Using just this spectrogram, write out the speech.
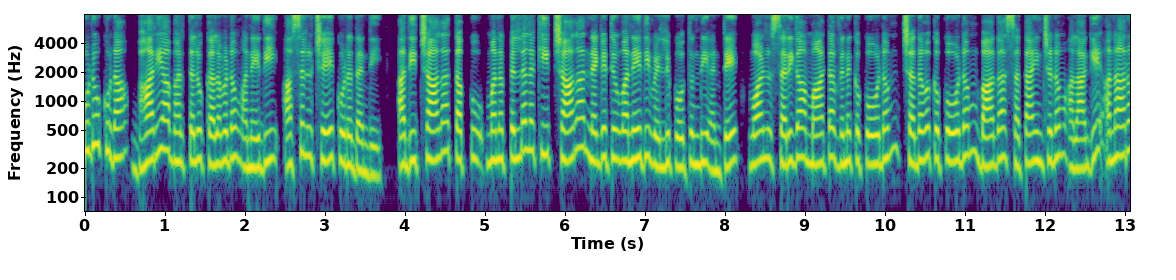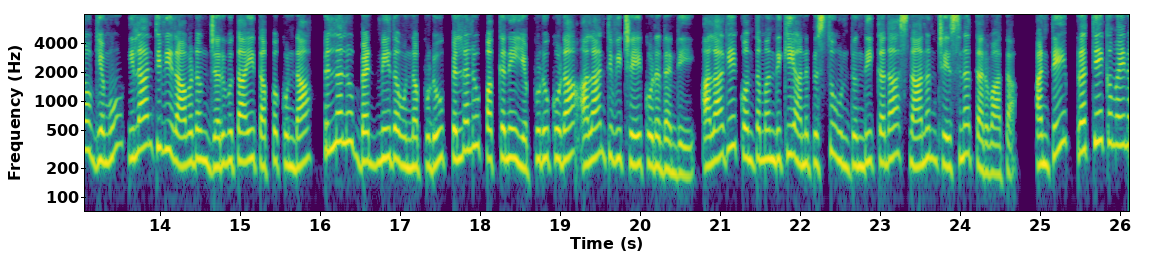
ఎప్పుడూ కూడా భార్యాభర్తలు కలవడం అనేది అసలు చేయకూడదండి. అది చాలా తప్పు. మన పిల్లలకి చాలా నెగటివ్ అనేది వెళ్ళిపోతుంది అంటే వాళ్ళు సరిగా మాట వినకపోవడం చదవకపోవడం బాగా సతాయించడం అలాగే అనారోగ్యము ఇలాంటివి రావడం జరుగుతాయి తప్పకుండా. పిల్లలు బెడ్ మీద ఉన్నప్పుడు పిల్లలు పక్కనే ఎప్పుడూ కూడా అలాంటివి చేయకూడదండి. అలాగే కొంతమందికి అనిపిస్తూ ఉంటుంది కదా స్నానం చేసిన తర్వాత. అంటే ప్రత్యేకమైన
